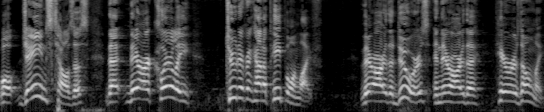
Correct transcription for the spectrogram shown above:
Well, James tells us that there are clearly two different kind of people in life. There are the doers and there are the hearers only.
